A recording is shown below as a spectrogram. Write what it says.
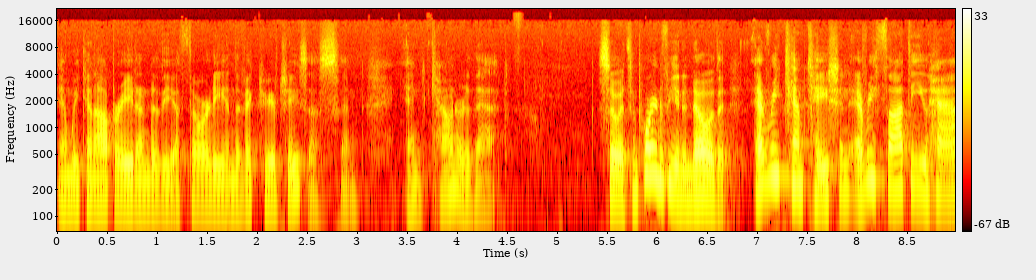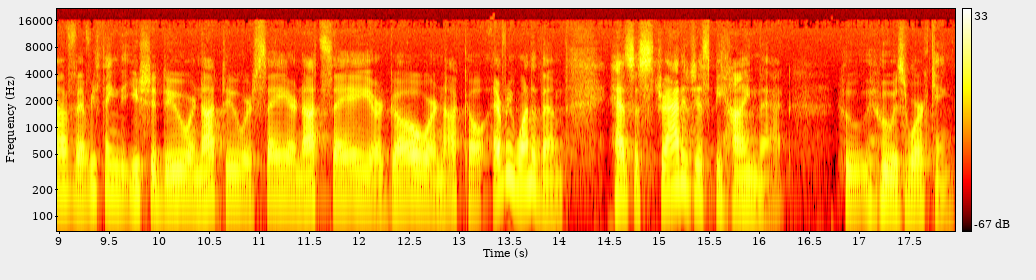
and we can operate under the authority and the victory of Jesus. And and counter that. So it's important for you to know that every temptation, every thought that you have, everything that you should do or not do or say or not say or go or not go, every one of them has a strategist behind that who, who is working.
